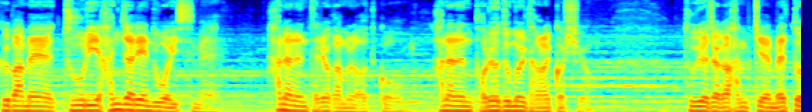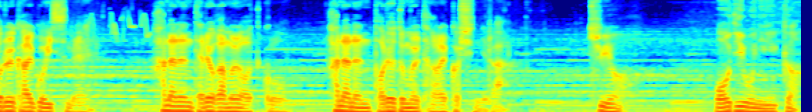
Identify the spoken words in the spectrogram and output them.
그 밤에 둘이 한 자리에 누워 있음에 하나는 데려감을 얻고 하나는 버려둠을 당할 것이요. 두 여자가 함께 맷돌을 갈고 있음에 하나는 데려감을 얻고 하나는 버려둠을 당할 것이니라. 주여, 어디 오니이까?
